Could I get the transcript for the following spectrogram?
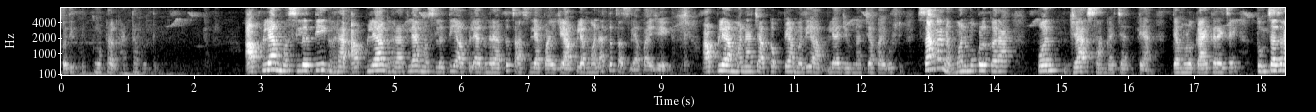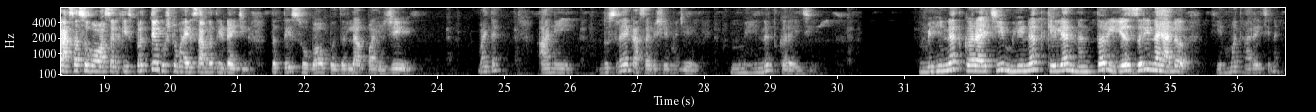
कधी खूप मोठा घाटा होते. आपल्या मसलती घरा आपल्या घरातल्या मसलती आपल्या घरातच असल्या पाहिजे आपल्या मनातच असल्या पाहिजे. आपल्या मनाच्या कप्प्यामध्ये आपल्या जीवनाच्या काय गोष्टी. सांगा ना मन मोकळं करा पण ज्या सांगायच्या त्या. त्यामुळं काय करायचंय? तुमचा जर असा स्वभाव असेल की प्रत्येक गोष्ट बाहेर सांगत हिंडायची तर ते स्वभाव बदलला पाहिजे. माहीत आहे? आणि दुसरा एक असा विषय म्हणजे मेहनत करायची. मेहनत करायची मेहनत केल्यानंतर यश जरी नाही आलं हिंमत हारायची नाही.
